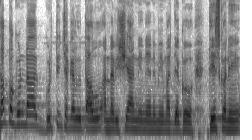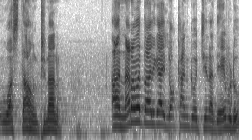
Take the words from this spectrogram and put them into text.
తప్పకుండా గుర్తించగలుగుతావు అన్న విషయాన్ని నేను మీ మధ్యకు తీసుకొని వస్తూ ఉంటున్నాను. ఆ నరవతారిగా ఈ లోకానికి వచ్చిన దేవుడు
